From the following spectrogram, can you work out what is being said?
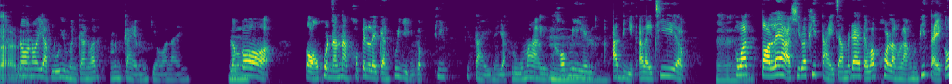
กับอะไรนอนออยากรู้อยู่เหมือนกันว่า มันไก่มันเกี่ยวอะไรเนอะแล้วก็สองคนนั้นน่ะเขาเป็นอะไรกันผู้หญิงกับพี่พี่ไต่เนี่ยอยากรู้มากเลยอืมเขามีอดีตอะไรที่แบบใช่เพราะว่าตอนแรกอะคิดว่าพี่ไต่จำไม่ได้แต่ว่าพอหลังๆเหมือนพี่ไต่ก็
